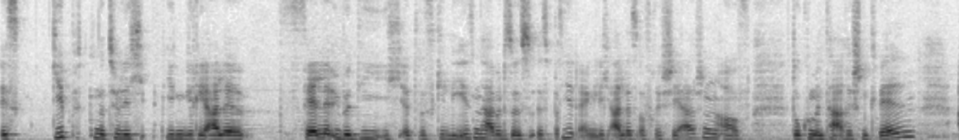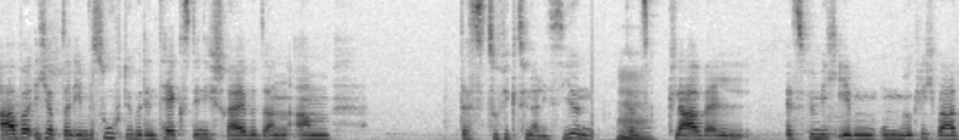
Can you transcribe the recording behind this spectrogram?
es gibt natürlich irgendwie reale Fälle, über die ich etwas gelesen habe. Also es, es basiert eigentlich alles auf Recherchen, auf dokumentarischen Quellen, aber ich habe dann eben versucht, über den Text, den ich schreibe, dann ähm, das zu fiktionalisieren. Mhm. Ganz klar, weil es für mich eben unmöglich war,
